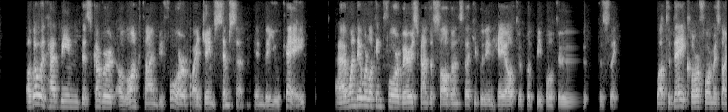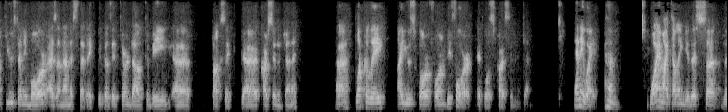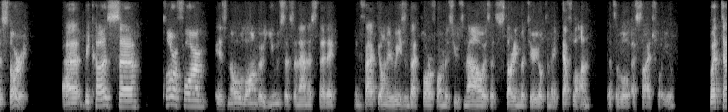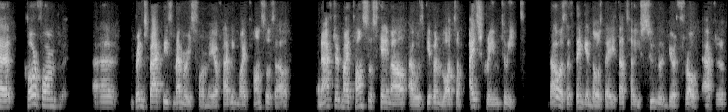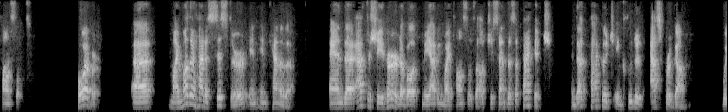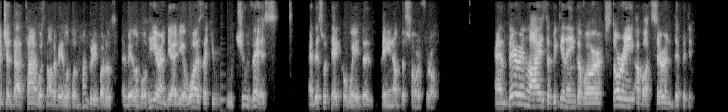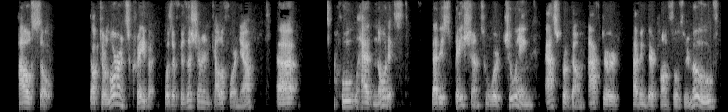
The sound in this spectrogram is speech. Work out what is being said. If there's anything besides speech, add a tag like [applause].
Although it had been discovered a long time before by James Simpson in the UK, uh, when they were looking for various kinds of solvents that you could inhale to put people to, to sleep. Well, today chloroform is not used anymore as an anesthetic because it turned out to be uh, toxic, uh, carcinogenic. Uh, luckily, I used chloroform before it was carcinogen. Anyway, [clears throat] why am I telling you this uh, this story? Uh, because uh, chloroform is no longer used as an anesthetic. In fact, the only reason that chloroform is used now is as starting material to make Teflon. That's a little aside for you. But uh, chloroform uh, brings back these memories for me of having my tonsils out and after my tonsils came out, I was given lots of ice cream to eat. That was the thing in those days. That's how you soothed your throat after the tonsils. However, uh, my mother had a sister in, in Canada. And uh, after she heard about me having my tonsils out, she sent us a package. And that package included Aspergum, which at that time was not available in Hungary, but was available here. And the idea was that you would chew this and this would take away the pain of the sore throat. And therein lies the beginning of our story about serendipity. How so? Dr. Lawrence Craven was a physician in California uh, who had noticed that his patients who were chewing aspergum after having their tonsils removed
